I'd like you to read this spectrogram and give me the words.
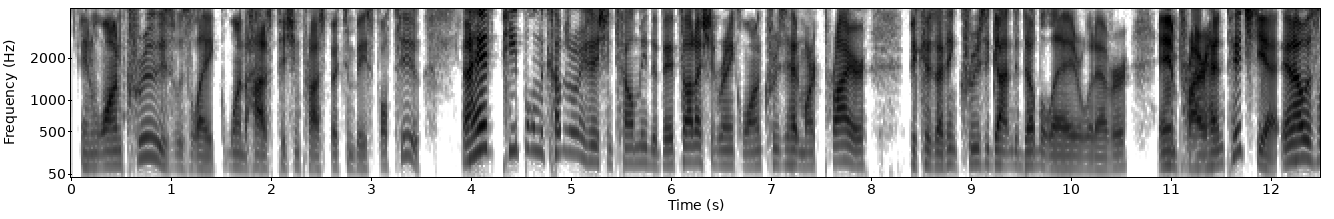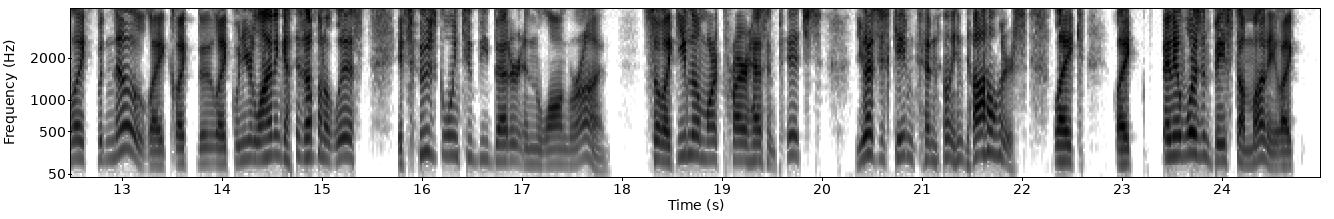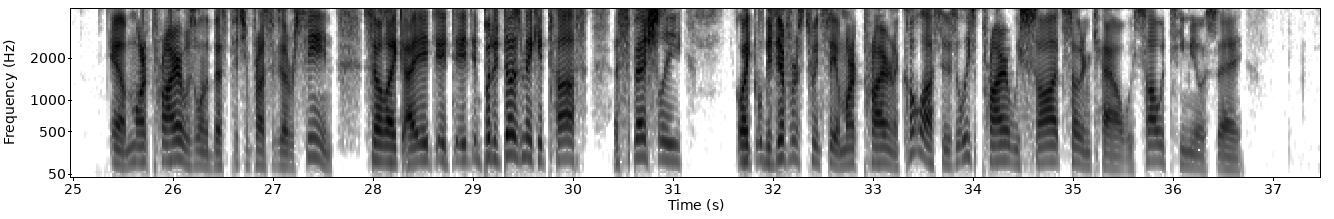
and Juan Cruz was like one of the hottest pitching prospects in baseball too. And I had people in the Cubs organization tell me that they thought I should rank Juan Cruz ahead of Mark Prior because I think Cruz had gotten to Double A or whatever, and Prior hadn't pitched yet. And I was like, but no, like like the like when you're lining guys up on a list, it's who's going to be better in the long run. So like even though Mark Prior hasn't pitched, you guys just gave him ten million dollars. Like like and it wasn't based on money. Like you know, Mark Prior was one of the best pitching prospects I've ever seen. So like I it, it, it but it does make it tough, especially like the difference between say a Mark Prior and a Colas is at least Prior we saw at Southern Cal, we saw with Team USA.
